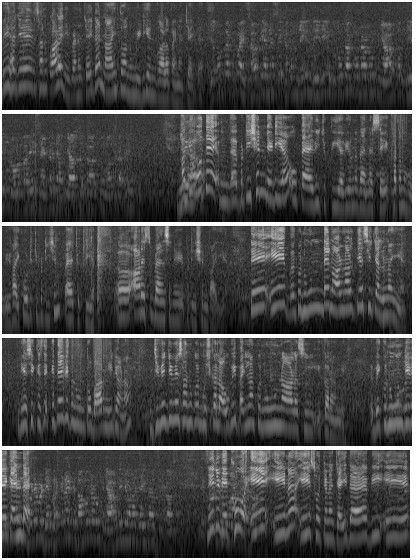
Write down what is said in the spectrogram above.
ਵੀ ਹਜੇ ਸਾਨੂੰ ਕਾਲੇ ਨਹੀਂ ਪੈਣਾ ਚਾਹੀਦਾ ਨਾ ਹੀ ਤੁਹਾਨੂੰ ਮੀਡੀਆ ਨੂੰ ਕਾਲਾ ਪੈਣਾ ਚਾਹੀਦਾ। ਜਦੋਂ ਤੱਕ ਭਾਈ ਸਾਹਿਬ ਦੀ ਐਨਐਸਏ ਖਤਮ ਨਹੀਂ ਹੁੰਦੀ ਜੀ ਉਦੋਂ ਤੱਕ ਉਹਨਾਂ ਨੂੰ ਪੰਜਾਬ ਤਬਦੀਲ ਕਰਾਉਣ ਬਾਰੇ ਸੈਂਟਰ ਜਾਂ ਪੰਜਾਬ ਸਰਕਾਰ ਤੋਂ ਮੰਗ ਕਰ ਰਹੇ ਹੋ? ਹਾਂਜੀ ਉਹ ਤੇ ਪਟੀਸ਼ਨ ਜਿਹੜੀ ਆ ਉਹ ਪੈ ਵੀ ਚੁੱਕੀ ਆ ਵੀ ਉਹਨਾਂ ਦਾ ਐਨਐਸਏ ਖਤਮ ਹੋਵੇ। ਹਾਈ ਕੋਰਟ 'ਚ ਪਟੀਸ਼ਨ ਪੈ ਚੁੱਕੀ ਆ। ਆਰਐਸ ਬੈਂਸ ਨੇ ਪਟੀਸ਼ਨ ਪਾਈ ਹੈ ਤੇ ਇਹ ਕਾਨੂੰਨ ਦੇ ਨਾਲ ਨਾਲ ਤੇ ਅਸੀਂ ਚੱਲਣਾ ਹੀ ਹੈ ਵੀ ਅਸੀਂ ਕਿਸੇ ਕਿਤੇ ਵੀ ਕਾਨੂੰਨ ਤੋਂ ਬਾਹਰ ਨਹੀਂ ਜਾਣਾ। ਜਿਵੇਂ ਜਿਵੇਂ ਸਾਨੂੰ ਕੋਈ ਮੁਸ਼ਕਲ ਆਊਗੀ ਪਹਿਲਾਂ ਕਾਨੂੰਨ ਨਾਲ ਅਸੀਂ ਕਰਾਂਗੇ। ਵੀ ਕਾਨੂੰਨ ਜਿਵੇਂ ਕਹਿੰਦਾ ਹੈ। ਬੜੇ ਵੱਡੇ ਫ਼ਰਕ ਨੇ ਇੱਕਦਮ ਉਹਨਾਂ ਨੂੰ ਪੰਜਾਬ ਨਹੀਂ ਲਿਆਉਣਾ ਚਾਹੀਦਾ ਸਰਕਾਰ। ਨੂੰ ਨਹੀਂ ਜੀ ਵੇਖੋ ਇਹ ਇਹ ਨਾ ਇਹ ਸੋਚਣਾ ਚਾਹੀਦਾ ਹੈ ਵੀ ਇਹ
